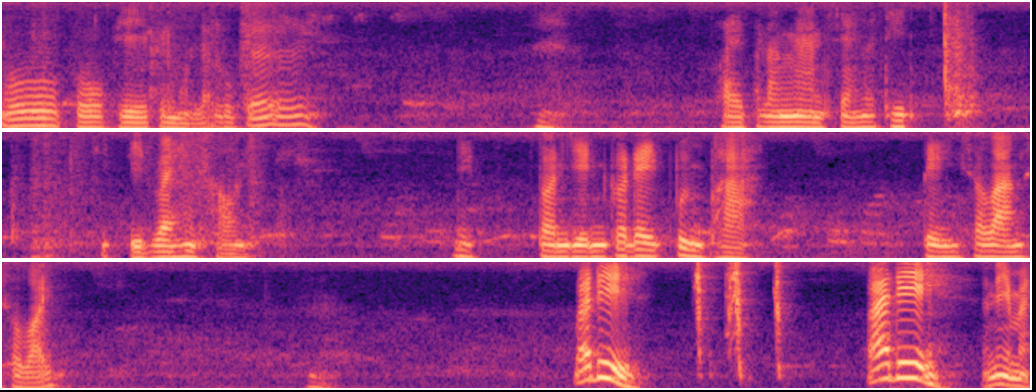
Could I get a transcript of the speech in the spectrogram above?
โอ้โผเพไปหมดแล้วลูกเอ้ย ไฟพลังงานแสงอาทิตย์ที่ติดไว้ให้เขานี่นี่ตอนเย็นก็ได้พึ่งพาเป็นสว่างสวัยมาดิมาดิอันนี้มา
